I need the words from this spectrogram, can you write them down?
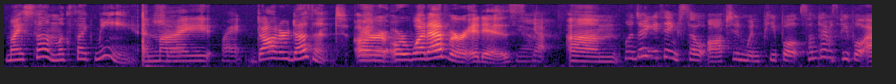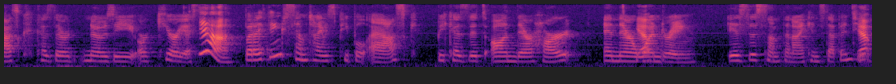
my son looks like me and Sure. my Right. daughter doesn't or Sure. or whatever it is. Yeah. Yeah. Um Well, don't you think so often when people, sometimes people ask because they're nosy or curious. yeah. But I think sometimes people ask because it's on their heart and they're Yep. wondering, is this something I can step into? Yep.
